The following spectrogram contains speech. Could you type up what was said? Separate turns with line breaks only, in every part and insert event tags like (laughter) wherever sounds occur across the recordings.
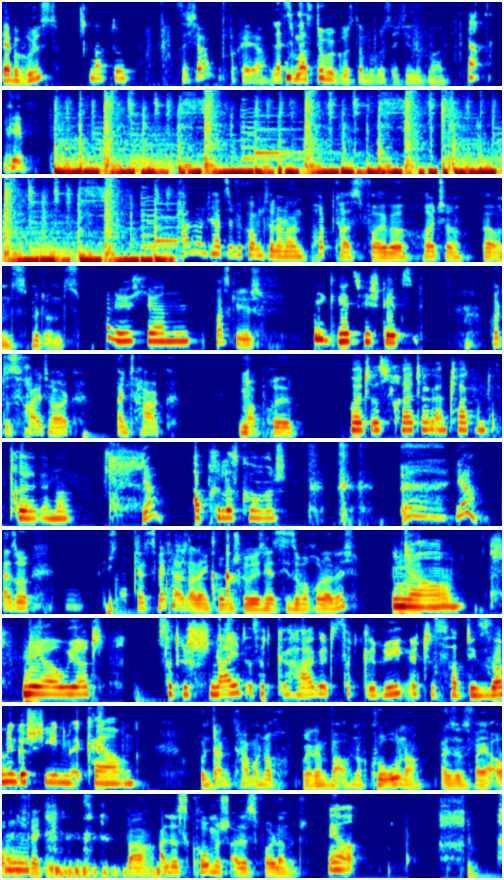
Wer begrüßt?
Mach du.
Sicher? Okay, ja. Letztes Mal hast du begrüßt, dann begrüße ich dieses Mal.
Ja.
Okay. Hallo und herzlich willkommen zu einer neuen Podcast-Folge. Heute bei uns, mit uns.
Hallöchen.
Was geht?
Wie geht's? Wie steht's?
Heute ist Freitag, ein Tag im April.
Heute ist Freitag, ein Tag im April, genau.
Ja,
April ist komisch. (laughs)
ja. Also, ich, das Wetter ist allein komisch gewesen jetzt diese Woche, oder nicht?
Ja. Mega weird. Es hat geschneit, es hat gehagelt, es hat geregnet, es hat die Sonne geschienen, keine Ahnung.
Und dann kam auch noch, oder dann war auch noch Corona. Also, das war ja auch nicht
Mhm.
weg. War alles komisch, alles voll damit.
Ja.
